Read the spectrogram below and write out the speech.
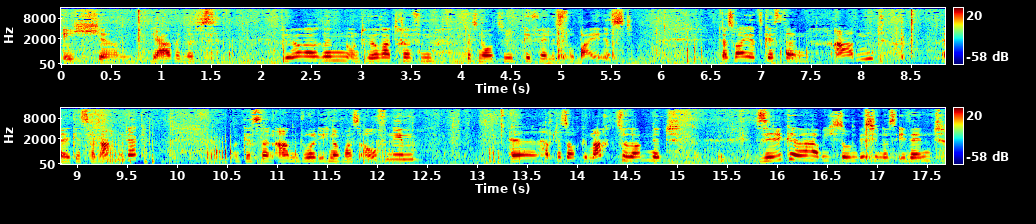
ich, ähm, ja, wenn das Hörerinnen und Hörertreffen des Nord-Süd-Gefälles vorbei ist. Das war jetzt gestern Abend äh, gestern Nachmittag. Und gestern Abend wollte ich noch was aufnehmen. Äh, habe das auch gemacht. Zusammen mit Silke habe ich so ein bisschen das Event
